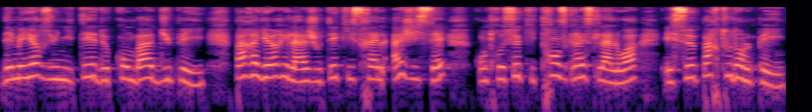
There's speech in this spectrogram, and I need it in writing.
des meilleures unités de combat du pays. Par ailleurs, il a ajouté qu'Israël agissait contre ceux qui transgressent la loi et ce partout dans le pays.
